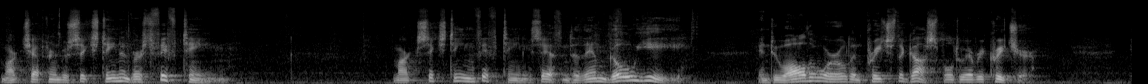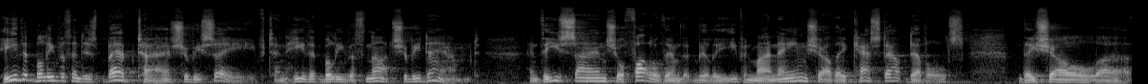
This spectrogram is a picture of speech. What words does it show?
Mark chapter number 16 and verse 15. Mark 16, 15, he saith unto them, Go ye into all the world and preach the gospel to every creature. He that believeth and is baptized shall be saved, and he that believeth not shall be damned. And these signs shall follow them that believe. In my name shall they cast out devils. They shall, uh,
